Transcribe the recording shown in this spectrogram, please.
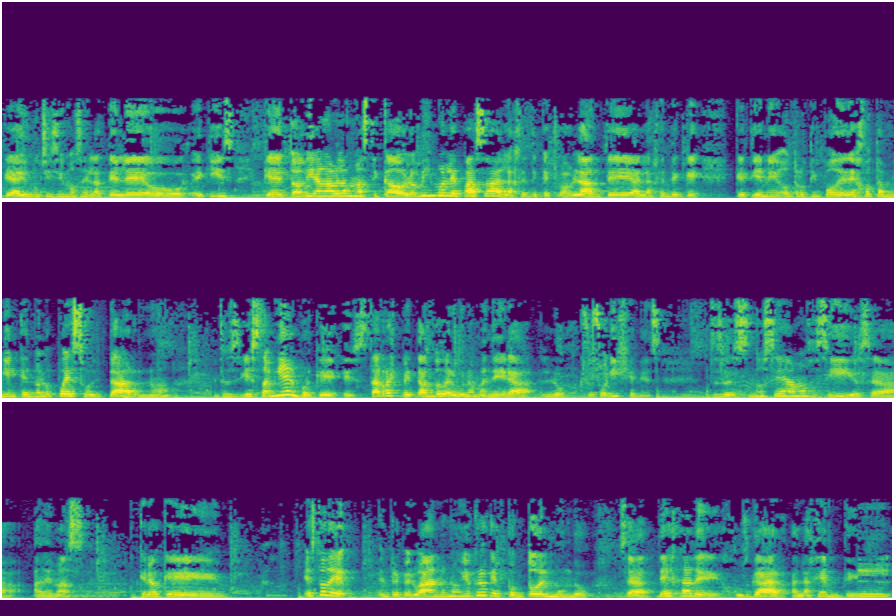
que hay muchísimos en la tele o X que todavía hablan masticado. Lo mismo le pasa a la gente quechohablante, a la gente que, que tiene otro tipo de dejo también que no lo puede soltar, ¿no? Entonces, y está bien porque está respetando de alguna manera lo- sus orígenes. Entonces, no seamos así, o sea, además, creo que esto de entre peruanos, no, yo creo que con todo el mundo, o sea, deja de juzgar a la gente. El,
